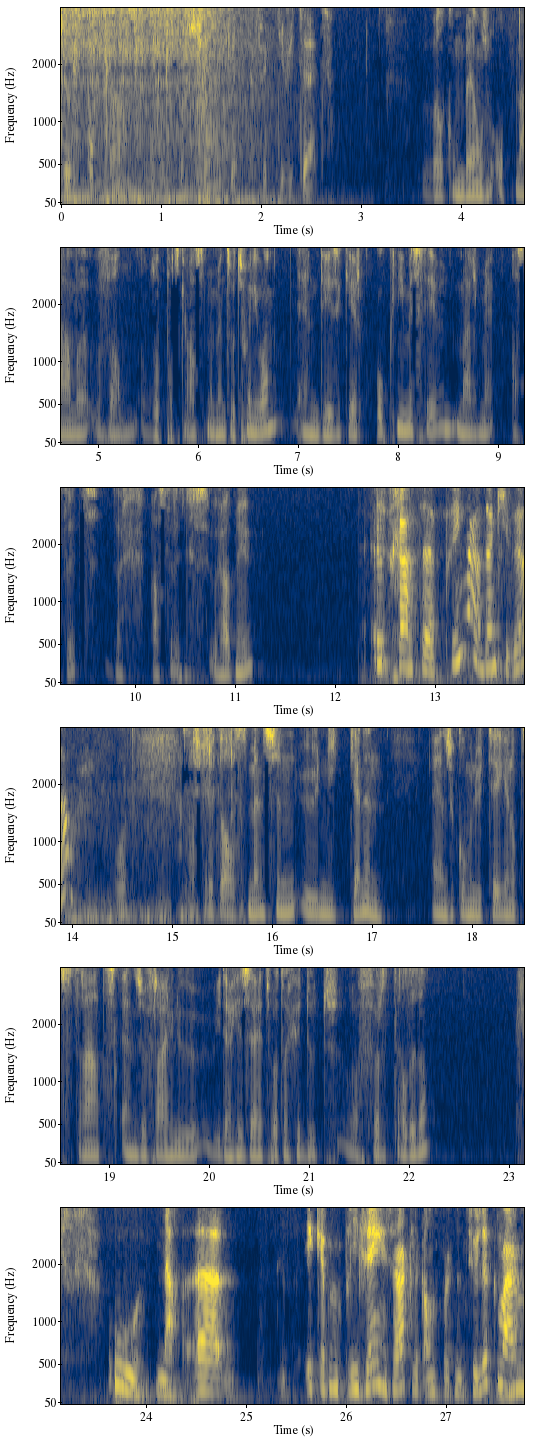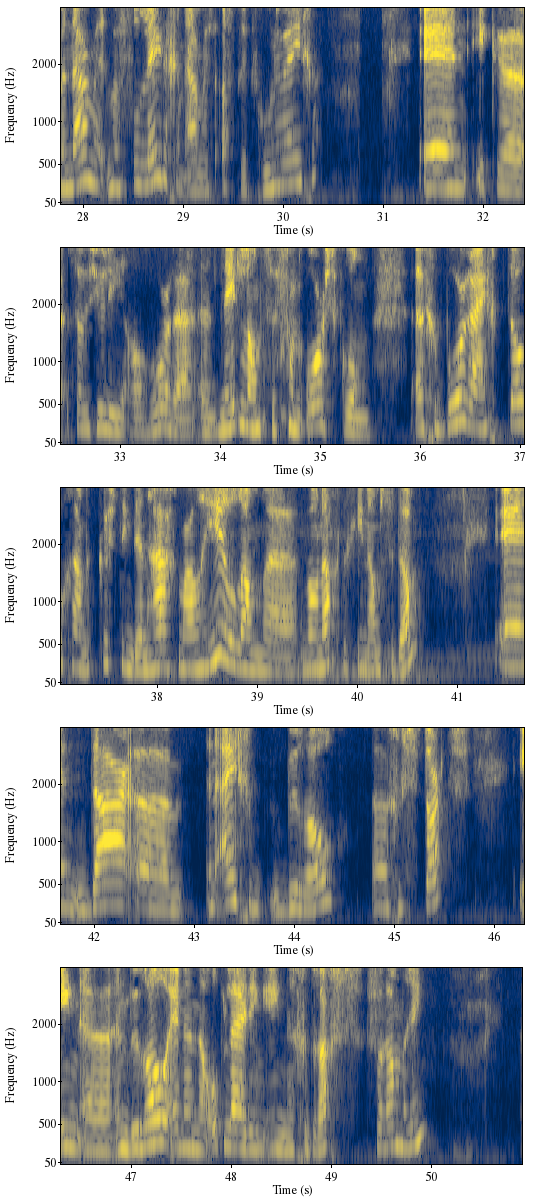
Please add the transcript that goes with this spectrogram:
de podcast voor persoonlijke effectiviteit. Welkom bij onze opname van onze podcast Memento 21. En deze keer ook niet met Steven, maar met Astrid. Dag Astrid, hoe gaat het met u? Het gaat uh, prima, dankjewel. Goed. Astrid, als mensen u niet kennen en ze komen u tegen op de straat en ze vragen u wie dat je bent, wat dat je doet, wat vertelde dan? Oeh, nou, uh, ik heb een privé en zakelijk antwoord natuurlijk. Maar mijn, naam, mijn volledige naam is Astrid Groenewegen. En ik, uh, zoals jullie al horen, uh, Nederlandse van oorsprong. Uh, geboren en getogen aan de kust in Den Haag, maar al heel lang woonachtig in Amsterdam. En daar ehm, een eigen bureau gestart. In een bureau en een opleiding in gedragsverandering.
